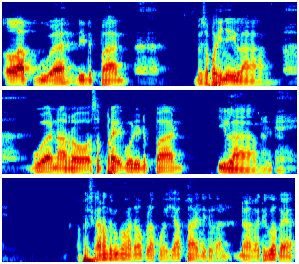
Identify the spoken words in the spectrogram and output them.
lap gue di depan. Ah, Besok paginya hilang. ah, Gue naro spray gue di depan hilang Oke. gitu. Sampai sekarang tapi gue nggak tahu pelakunya siapa gitu kan. Dalam hati gue kayak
